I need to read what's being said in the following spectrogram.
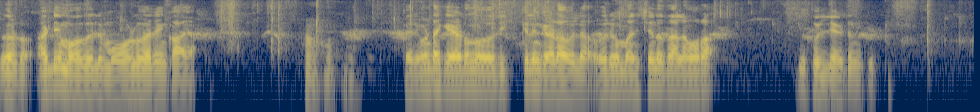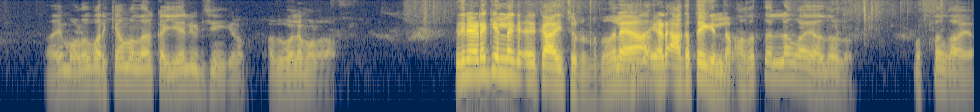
ഇതുണ്ടോ? അടി മുതൽ മോൾ വരെയും കായ. കരിമണ്ട കേടൊന്നും ഒരിക്കലും കേടാവില്ല. ഒരു മനുഷ്യന്റെ തലമുറ തുല്യമായിട്ട് നിൽക്കും. അതായത് മുളക് പറിക്കാൻ വന്നാൽ കയ്യേൽ ഇടിച്ച് നിൽക്കണം. അതുപോലെ മുളകാ. ഇതിനിടയ്ക്കെല്ലാം കായ്ച്ചിട്ടുണ്ടോ അല്ലെ? അകത്തേക്കെല്ലാം. അകത്തെല്ലാം കായ അതുള്ളൂ. മൊത്തം കായ.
